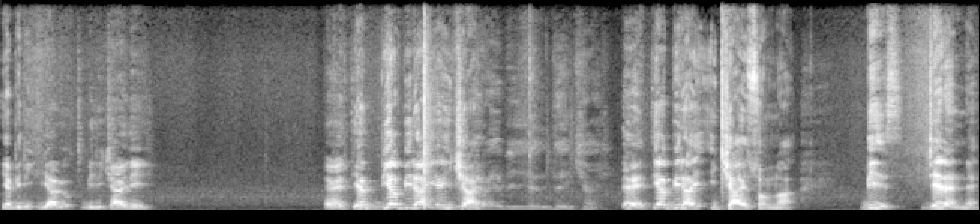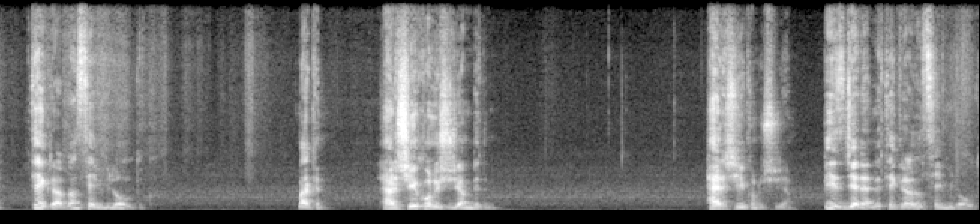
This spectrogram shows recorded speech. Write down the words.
Ya bir, ya bir iki ay değil. Evet ya, ya bir ay ya iki ay. Bir ay, bir de iki ay. Evet ya bir ay iki ay sonra biz Ceren'le tekrardan sevgili olduk. Bakın her şeyi konuşacağım dedim. Her şeyi konuşacağım. Biz Ceren'le tekrardan sevgili olduk.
